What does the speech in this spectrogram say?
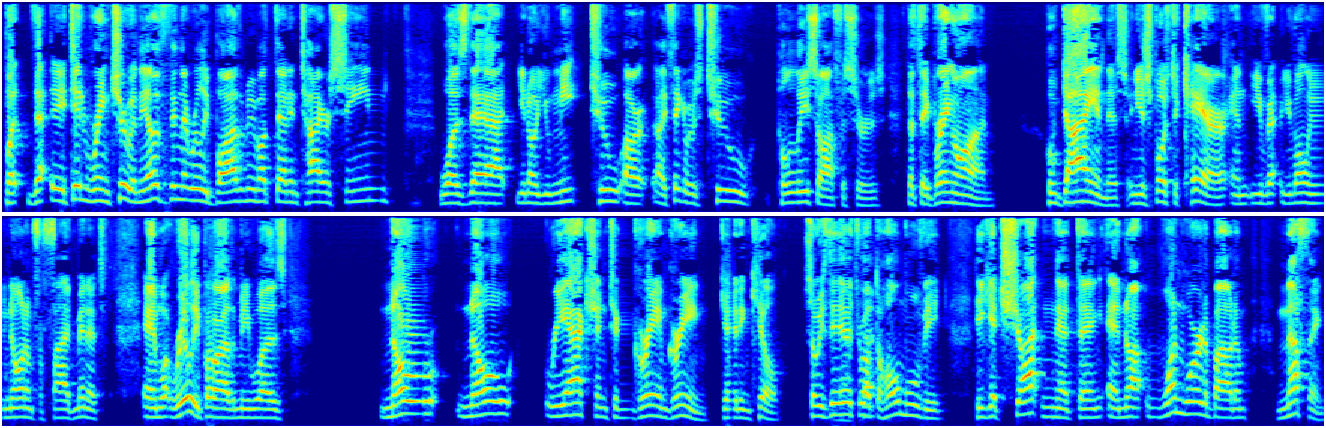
but that it didn't ring true. And the other thing that really bothered me about that entire scene was that, you know, you meet two, or I think it was two police officers that they bring on who die in this and you're supposed to care and you've, you've only known them for five minutes. And what really bothered me was no, no reaction to Graham Greene getting killed. So he's there throughout the whole movie. He gets shot in that thing and not one word about him, nothing.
